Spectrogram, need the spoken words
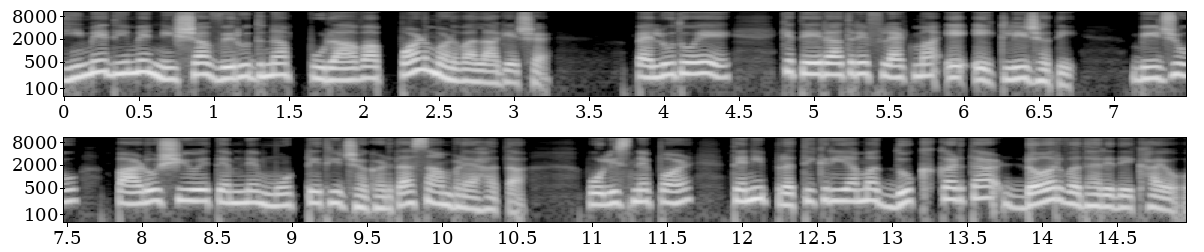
ધીમે ધીમે નિશા વિરુદ્ધના પુરાવા પણ મળવા લાગે છે. પહેલું તો એ કે તે રાત્રે ફ્લેટમાં એ એકલી જ હતી. બીજું, પાડોશીઓએ તેમને મોટેથી ઝઘડતા સાંભળ્યા હતા. પોલીસને પણ તેની પ્રતિક્રિયામાં દુઃખ કરતા ડર વધારે દેખાયો.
